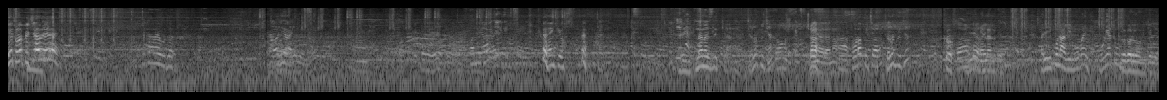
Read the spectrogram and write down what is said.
ये थोड़ा पीछे आ रहे क्या रहा है उधर। थैंक यू अरे इतना नज़दीक क्या? चलो पीछे। चलो। आ रहा है ना। हाँ थोड़ा पीछे चलो पीछे। को ये लाल को अरे ये कौन आ गई? मोबाइल? हो गया तू? रुको रुको उनके लिए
